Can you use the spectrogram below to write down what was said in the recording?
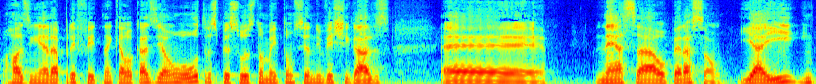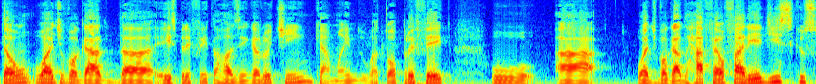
Rosinha era prefeito naquela ocasião, outras pessoas também estão sendo investigadas é, nessa operação. E aí, então, o advogado da ex-prefeita Rosinha Garotinho, que é a mãe do atual prefeito, o, a, o advogado Rafael Faria disse que os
